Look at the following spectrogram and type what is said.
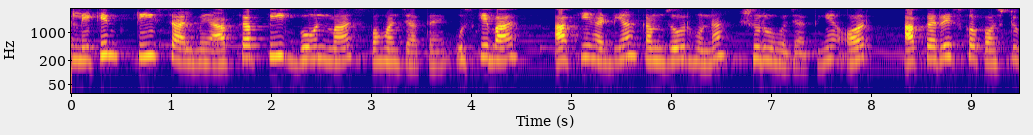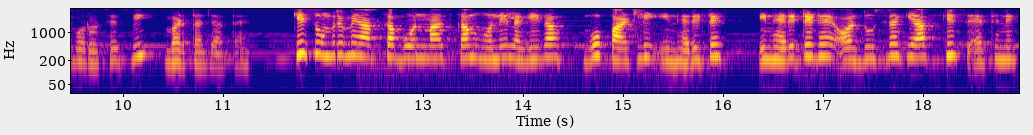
लेकिन 30 साल में आपका पीक बोन मास पहुँच जाता है। उसके बाद आपकी हड्डियाँ कमज़ोर होना शुरू हो जाती हैं और आपका रिस्क ऑफ़ ऑस्टियोपोरोसिस भी बढ़ता जाता है। किस उम्र में आपका बोन मास कम होने लगेगा, वो पार्टली इनहेरिटेड इनहेरिटेड है और दूसरा कि आप किस एथनिक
